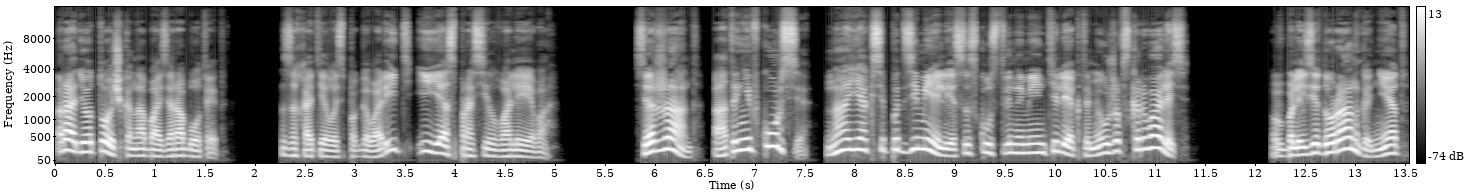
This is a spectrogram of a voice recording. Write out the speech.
Радиоточка на базе работает. Захотелось поговорить, и я спросил Валеева. «Сержант, а ты не в курсе? На Аяксе подземелья с искусственными интеллектами уже вскрывались?» «Вблизи Дуранга нет,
